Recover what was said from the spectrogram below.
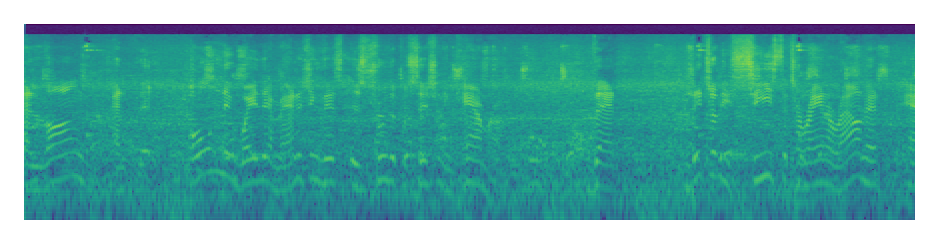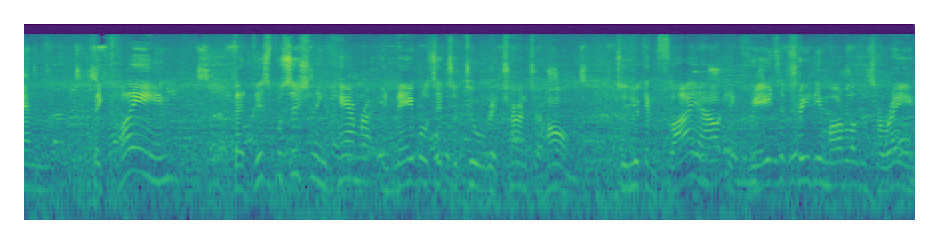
along, and the only way they're managing this is through the positioning camera that literally sees the terrain around it and they claim that this positioning camera enables it to do return to home. So you can fly out, it creates a 3D model of the terrain.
